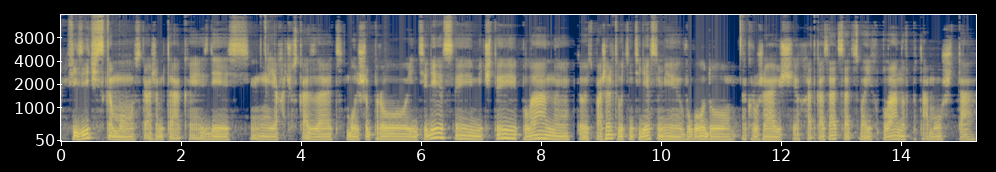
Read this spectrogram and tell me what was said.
физическому, скажем так. И здесь я хочу сказать больше про интересы, мечты, планы, то есть пожертвовать интересами в угоду окружающих, отказаться от своих планов, потому что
